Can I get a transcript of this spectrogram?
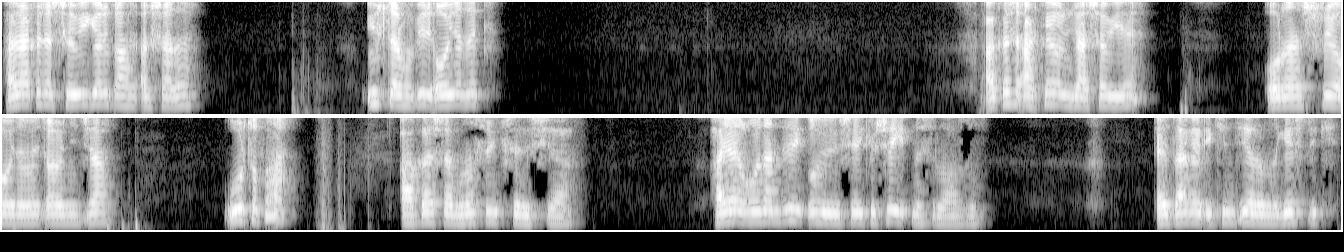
Hemen arkadaşlar Xavi'yi gördük aşağıda. Üst tarafa bir oynadık. Arkadaşlar arkaya oynayacağım Xavi'ye. Oradan şuraya oynayacağım. Vur topa. Arkadaşlar bu nasıl yükseliş ya? Hayır oradan direkt o şey köşeye gitmesi lazım. Evet arkadaşlar ikinci yarımıza geçtik.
